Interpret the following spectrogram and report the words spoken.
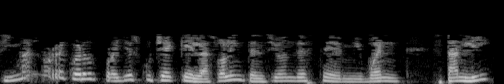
si mal no recuerdo, por ahí escuché que la sola intención de este mi buen Stan Lee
